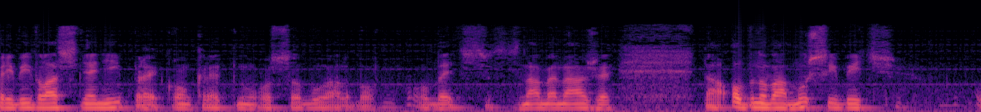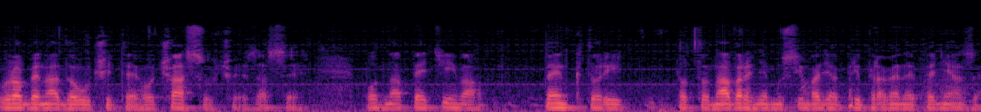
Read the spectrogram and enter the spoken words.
pri vyvlastnení pre konkrétnu osobu alebo obec znamená, že tá obnova musí byť urobená do určitého času, čo je zase pod napätím a ten, ktorý toto navrhne, musí mať aj pripravené peniaze.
